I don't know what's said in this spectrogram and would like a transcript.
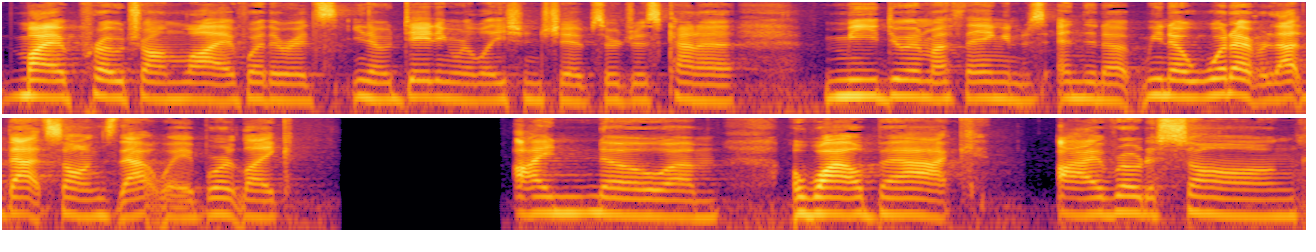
my approach on life whether it's you know dating relationships or just kind of me doing my thing and just ended up you know whatever that that song's that way but like I know um, a while back I wrote a song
